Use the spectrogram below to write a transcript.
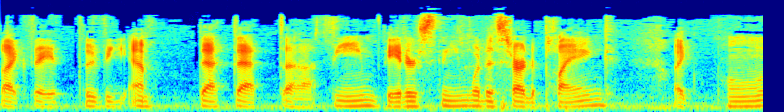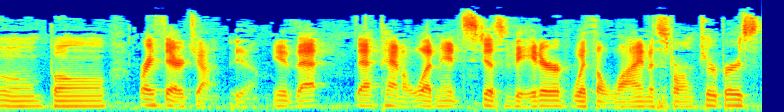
like the the, the em- that that uh, theme, Vader's theme, would have started playing, like boom boom, right there, John. Yeah. yeah, that that panel when it's just Vader with a line of stormtroopers.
